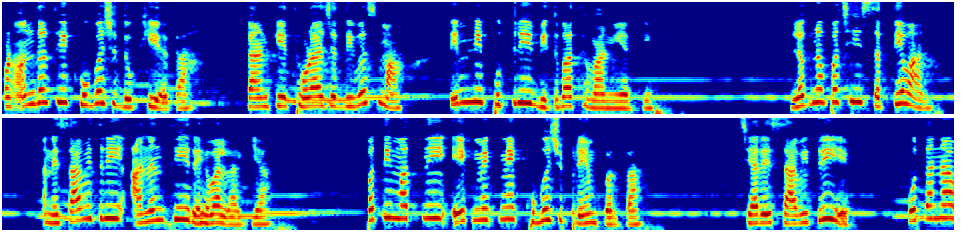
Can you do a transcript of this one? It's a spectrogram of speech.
પણ અંદરથી ખૂબ જ દુઃખી હતા, કારણ કે થોડા જ દિવસમાં તેમની પુત્રી વિધવા થવાની હતી. લગ્ન પછી સત્યવાન અને સાવિત્રી આનંદથી રહેવા લાગ્યા. પતિ પત્ની એકમેકને ખૂબ જ પ્રેમ કરતા. જ્યારે સાવિત્રીએ પોતાના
